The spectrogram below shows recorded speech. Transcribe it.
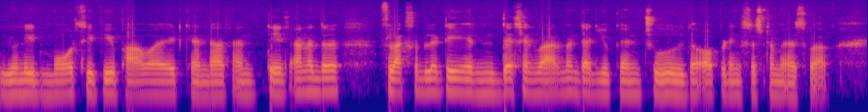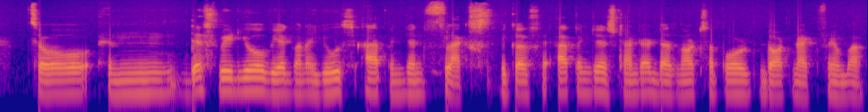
you need more cpu power it can does and there's another flexibility in this environment that you can choose the operating system as well so in this video we are gonna use app engine flex because app engine standard does not support .NET framework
